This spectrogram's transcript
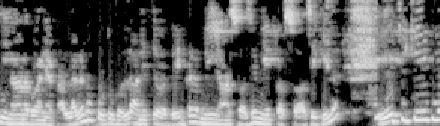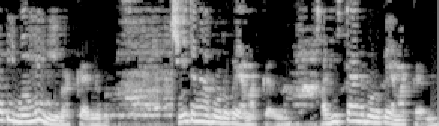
තිනානපානයක් අල්ලගෙන පොතු කරලා අනිත්‍ය වෙන් කර මේ ආස්වාසය මේ ප්‍රස්වාසය කියලා ඒ ටිකේදී අපි මෙහෙවීමක් කරනවා. චේතනාපූර්වක යමක් කරනවා. අදිෂ්ඨානපූර්වක යමක් කරනවා.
